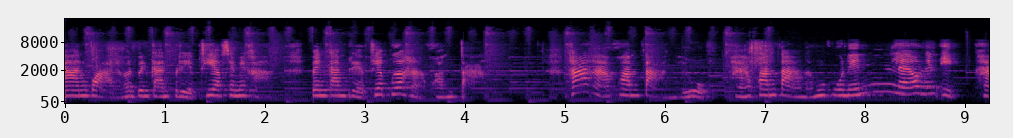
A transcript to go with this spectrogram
นานกว่าเนี่ยมันเป็นการเปรียบเทียบใช่ไหมคะ เป็นการเปรียบเทียบเพื่อหาความต่าง ถ้าหาความต่างลูกหาความต่างนะคุณครูเน้นแล้วเน้นอีกหา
